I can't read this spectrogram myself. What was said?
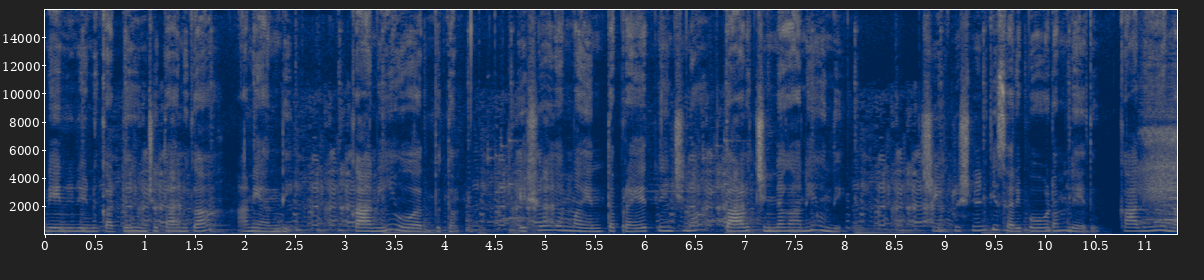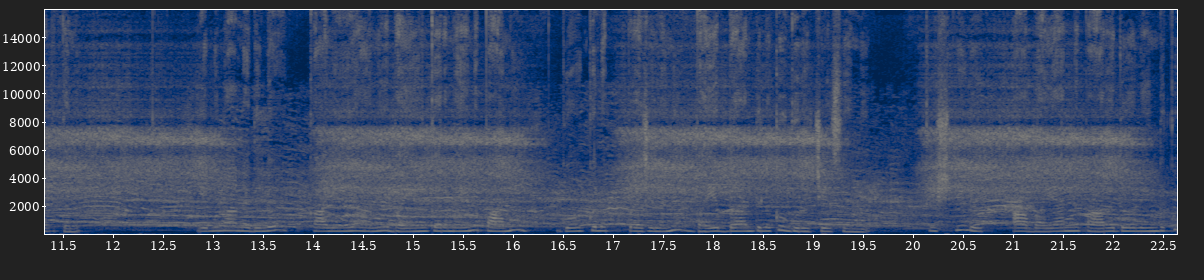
నేను నేను కట్టి ఉంచుతానుగా అని అంది. కానీ ఓ అద్భుతం. యశోదమ్మ ఎంత ప్రయత్నించినా తాడు చిన్నగానే ఉంది. శ్రీకృష్ణునికి సరిపోవడం లేదు. కాళీయ మర్దన. యమునా నదిలో కాళీయ అనే భయంకరమైన పాము గోకుల ప్రజలను భయభ్రాంతులకు గురి చేసింది. కృష్ణుడు ఆ భయాన్ని పారదోలేందుకు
